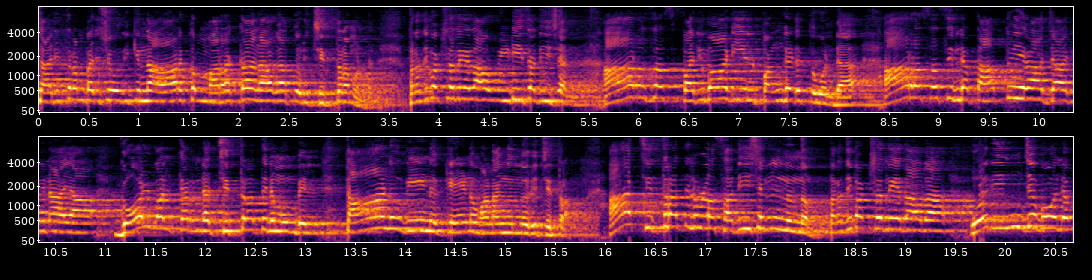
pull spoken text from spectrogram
ചരിത്രം പരിശോധിക്കുന്ന ആർക്കും മറക്കാനാകാത്തൊരു ചിത്രമുണ്ട്. പ്രതിപക്ഷ നേതാവ് V D Satheesan R S S പരിപാടിയിൽ പങ്കെടുത്തുകൊണ്ട് ആർ എസ് എസിന്റെ താത്വികാചാര്യനായ ഗോൾവൽക്കറിന്റെ ചിത്രത്തിന് മുമ്പിൽ താണു വീണ് കേണു വണങ്ങുന്ന ഒരു ചിത്രം. ആ ചിത്രത്തിലുള്ള സതീശനിൽ നിന്നും പ്രതിപക്ഷ നേതാവ് ഒരിഞ്ച് പോലും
